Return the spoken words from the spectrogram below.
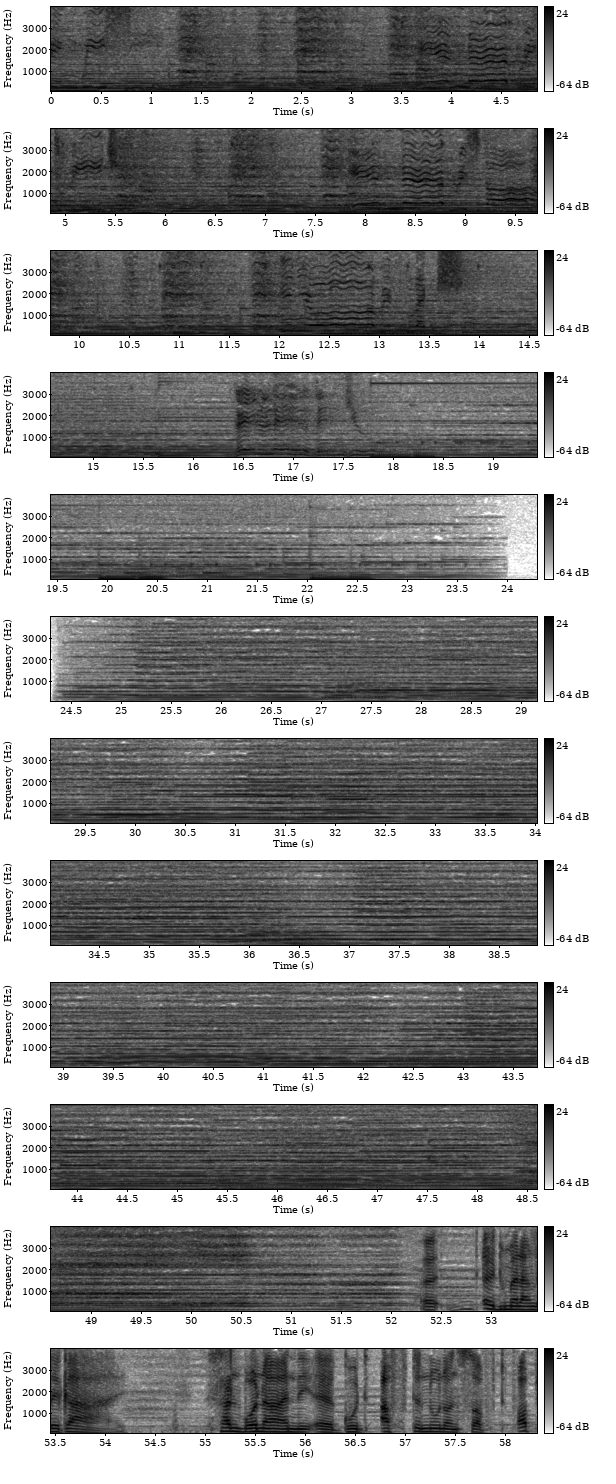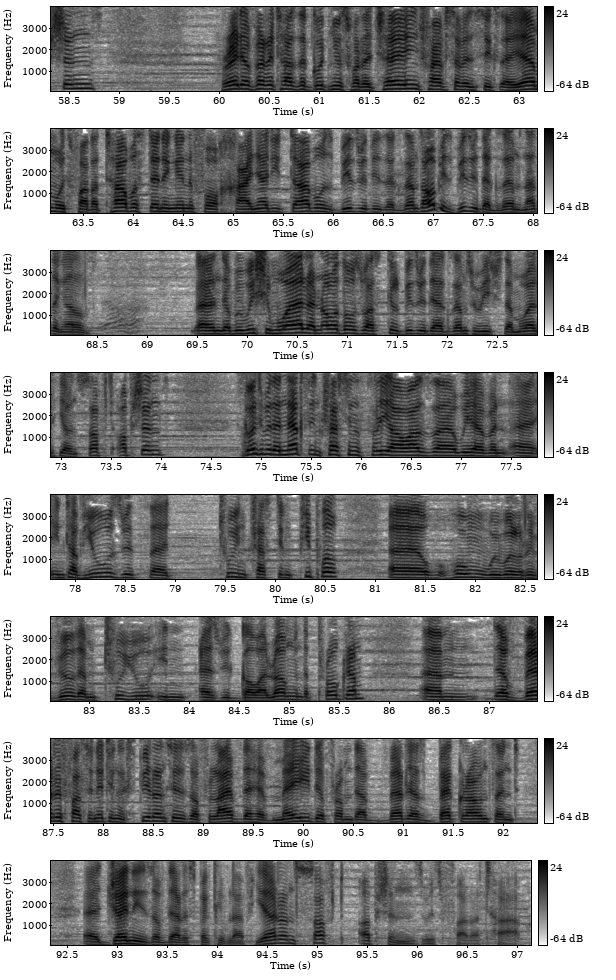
everything we see, dumelang le kae? Sanbonani uh, good afternoon on soft options. Radio veritas the good news for a change. 576 am with father tabo standing in for khanyadi tabo who's busy with his exams. I hope he's busy with the exams nothing else. And we wish him well and all those who are still busy with their exams we wish them well here on soft options. It's going to be the next interesting three hours uh, we have an, uh, interviews with uh, two interesting people uh, whom we will reveal them to you in as we go along in the program. Um, they're very fascinating experiences of life they have made from their various backgrounds and uh, journeys of their respective life. Here on Soft Options with Father Tab.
